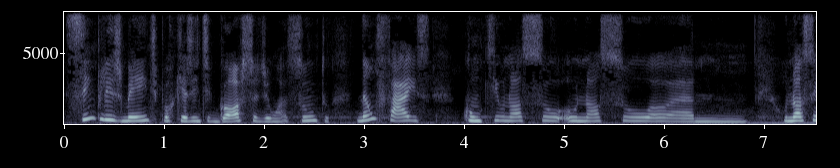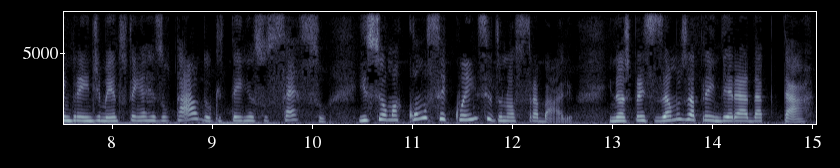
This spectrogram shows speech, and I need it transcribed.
Simplesmente porque a gente gosta de um assunto não faz com que o nosso, o nosso, um, o nosso empreendimento tenha resultado, que tenha sucesso. Isso é uma consequência do nosso trabalho. E nós precisamos aprender a adaptar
